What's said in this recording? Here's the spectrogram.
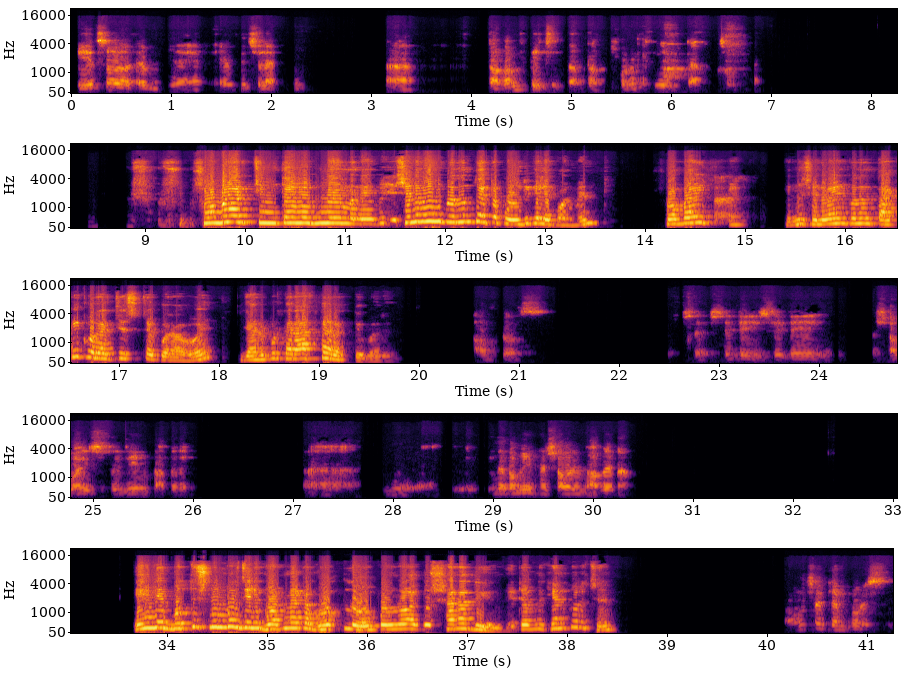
পিএসও ছিলেন এটা চিন্তা। সবার চিন্তা ভাবনা মানে সেনাবাহিনী প্রধান তো একটা পলিটিক্যাল অ্যাপয়েন্টমেন্ট সবাই হ্যাঁ। কিন্তু সেনাবাহিনী প্রধান তাকে করার চেষ্টা করা হয় যার উপর তার আস্থা রাখতে পারে। সেটাই সেটাই সবাই সেটাই ভাবে এরকমই সবাই ভাবে না। এই যে বত্রিশ নম্বর যে ঘটনাটা ঘটলো পনেরো আগস্ট সারাদিন, এটা আপনি খেয়াল করেছেন? অবশ্যই খেয়াল করেছি।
